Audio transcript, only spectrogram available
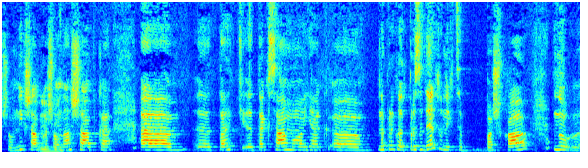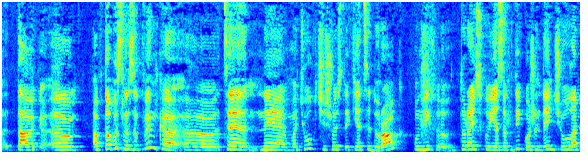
що в них шапка, що у нас шапка. Так, так само, як, наприклад, президент у них це башка. Ну так, е, автобусна зупинка е, це не матюк чи щось таке, це дурак. У них е, турецькою я завжди кожен день чула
